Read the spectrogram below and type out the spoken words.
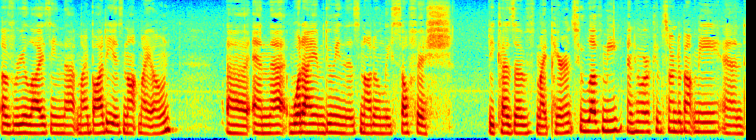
of realizing that my body is not my own uh, and that what I am doing is not only selfish because of my parents who love me and who are concerned about me, and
